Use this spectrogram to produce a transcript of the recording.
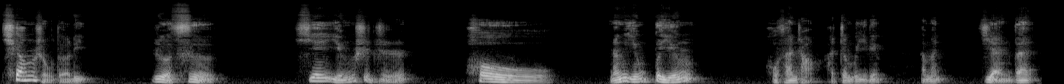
枪手得利，热刺先赢是指后能赢不赢？后三场还真不一定。咱们简单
